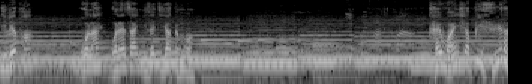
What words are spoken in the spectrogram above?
你别爬，我来，我来摘，你在底下等我。你会爬树吗？开玩笑，必须的。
